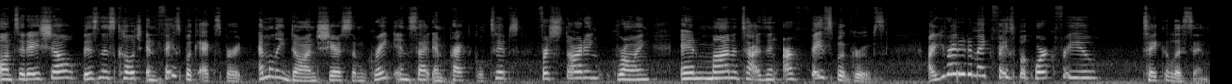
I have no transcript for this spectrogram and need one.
On today's show, business coach and Facebook expert Emily Dawn shares some great insight and practical tips for starting, growing, and monetizing our Facebook groups. Are you ready to make Facebook work for you? Take a listen.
